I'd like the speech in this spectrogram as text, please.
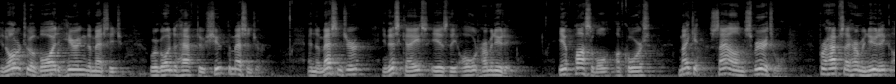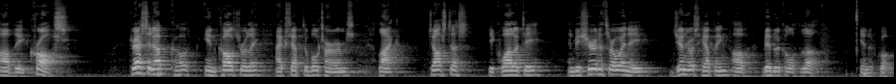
In order to avoid hearing the message, we're going to have to shoot the messenger. And the messenger, in this case, is the old hermeneutic. If possible, of course, make it sound spiritual, perhaps a hermeneutic of the cross. Dress it up in culturally acceptable terms like justice, equality, and be sure to throw in a generous helping of biblical love. End of quote.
